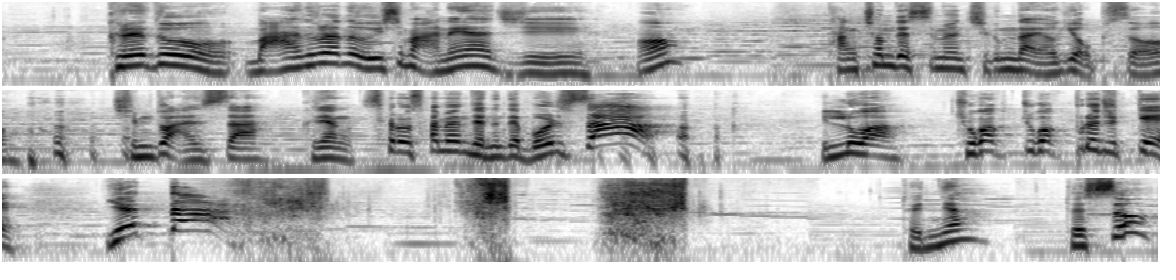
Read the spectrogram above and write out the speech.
그래도 마누라는 의심 안 해야지 어? 당첨됐으면 지금 나 여기 없어 짐도 안 싸 그냥 새로 사면 되는데 뭘 싸? 일로 와 조각조각 뿌려줄게 옛다 됐냐? 됐어?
